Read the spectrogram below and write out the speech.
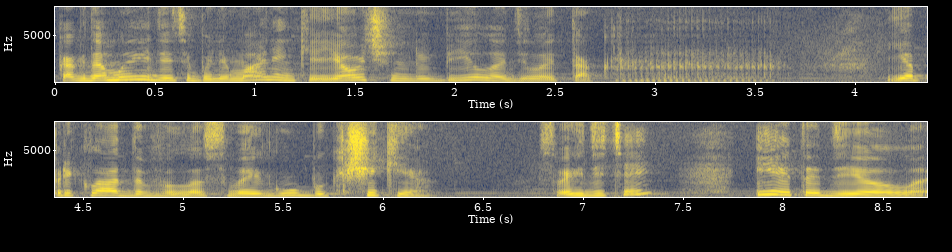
Когда мои дети были маленькие, я очень любила делать так. Я прикладывала свои губы к щеке своих детей, и это делала,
